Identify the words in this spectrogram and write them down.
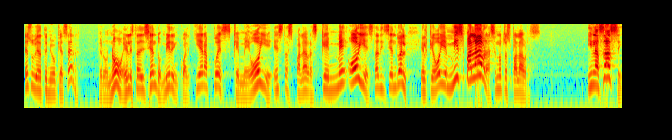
Eso hubiera tenido que hacer. Pero no, él está diciendo, miren, cualquiera pues que me oye estas palabras, que me oye, está diciendo él, el que oye mis palabras, en otras palabras, y las hace,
